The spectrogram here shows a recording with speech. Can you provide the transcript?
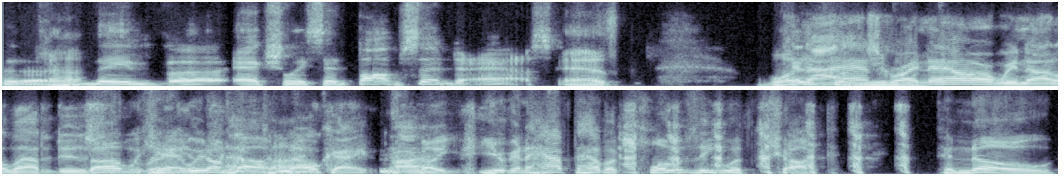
uh, uh-huh. they've uh, actually said, "Bob said to ask." Ask. What Can I ask meaning? right now? Are we not allowed to do this? No, we can't. We don't have time. No, okay, no, you're going to have to have a closing with Chuck to know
